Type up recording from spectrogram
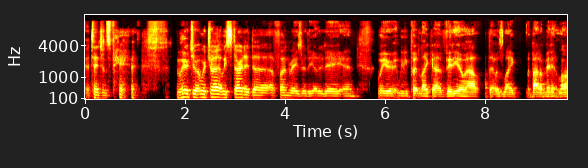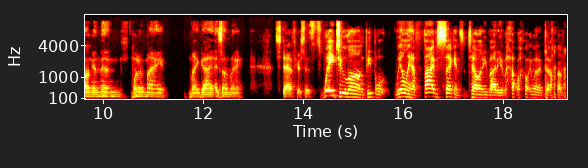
attention span. we're we're trying. We started a, a fundraiser the other day, and we we put like a video out that was like about a minute long, and then one of my my guys on my staff here says it's way too long. People, we only have five seconds to tell anybody about what we want to tell them.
